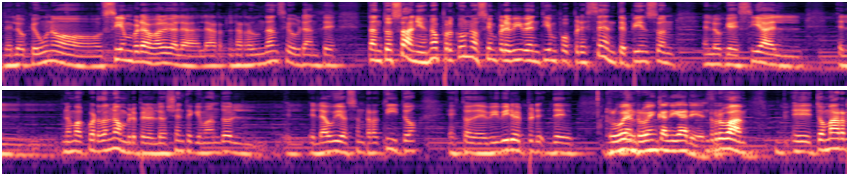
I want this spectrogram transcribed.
de lo que uno siembra, valga la, redundancia, durante tantos años, ¿no? Porque uno siempre vive en tiempo presente. Pienso en, lo que decía el, no me acuerdo el nombre, pero el oyente que mandó el, audio hace un ratito, esto de vivir el... De, Rubén, Rubén Caligari. Rubén, eh, tomar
